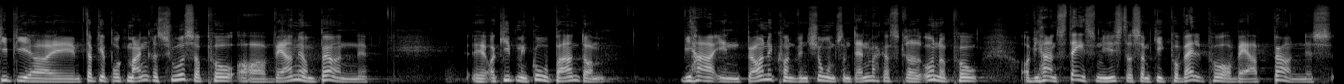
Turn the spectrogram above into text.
De bliver, øh, der bliver brugt mange ressourcer på at værne om børnene øh, og give dem en god barndom. Vi har en børnekonvention, som Danmark har skrevet under på, og vi har en statsminister, som gik på valg på at være børnenes,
